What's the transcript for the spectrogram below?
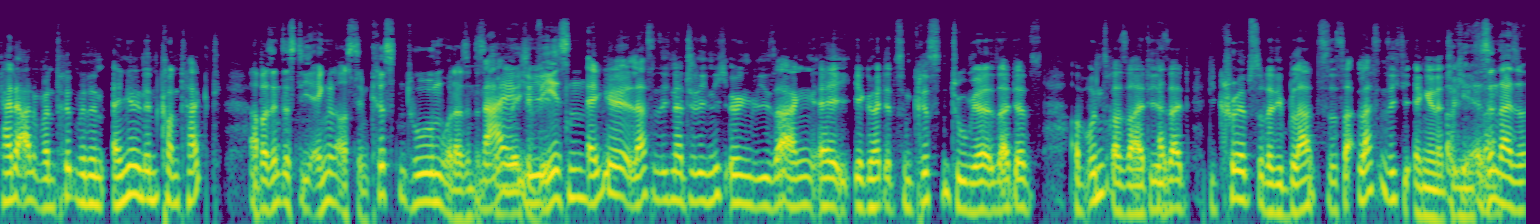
Keine Ahnung, man tritt mit den Engeln in Kontakt. Aber sind es die Engel aus dem Christentum oder sind es irgendwelche die Wesen? Engel lassen sich natürlich nicht irgendwie sagen, ey, ihr gehört jetzt zum Christentum, ihr seid jetzt auf unserer Seite, ihr seid die Crips oder die Bloods. Das lassen sich die Engel natürlich Okay, nicht es sagen. sind also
